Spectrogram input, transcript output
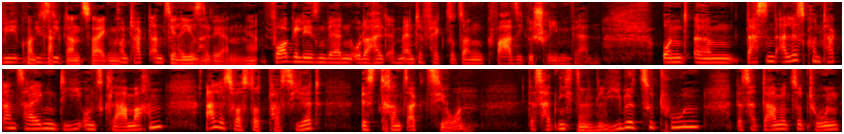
wie, Kontaktanzeigen wie sie Kontaktanzeigen gelesen halt werden, ja. vorgelesen werden oder halt im Endeffekt sozusagen quasi geschrieben werden. Und ähm, das sind alles Kontaktanzeigen, die uns klar machen, alles, was dort passiert, ist Transaktion. Das hat nichts mit Liebe zu tun. Das hat damit zu tun,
